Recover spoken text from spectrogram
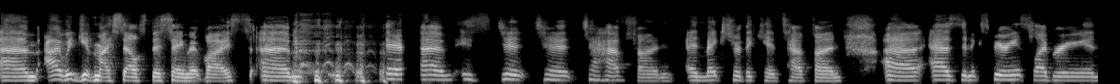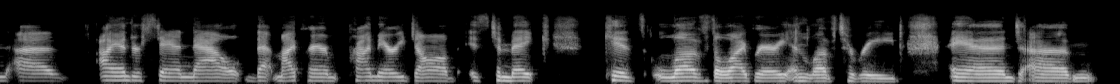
um, I would give myself the same advice. Um, um, is to, to, to have fun and make sure the kids have fun. Uh, as an experienced librarian, uh, I understand now that my primary job is to make kids love the library and love to read. And um,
